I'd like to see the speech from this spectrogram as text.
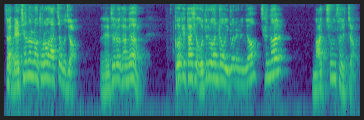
자, 내 채널로 돌아갔죠, 그죠? 내 채널 가면 거기 다시 어디로 간다고 이번에는요? 채널 맞춤 설정.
